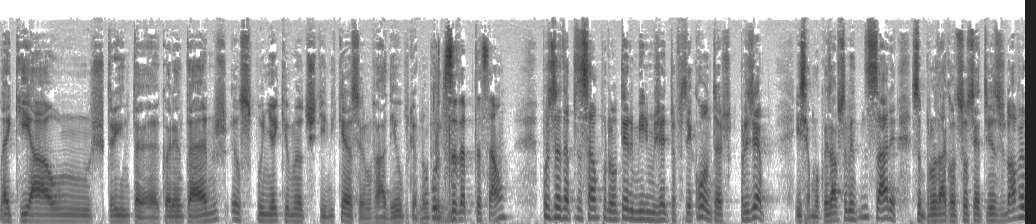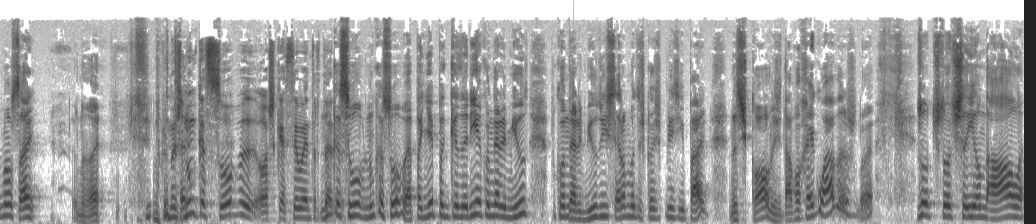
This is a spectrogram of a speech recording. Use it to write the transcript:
Aqui há uns 30, 40 anos, eu supunha que o meu destino, que era ser um vadio, porque eu não Por tenho- desadaptação? por desadaptação, por não ter o mínimo jeito para fazer contas, por exemplo. Isso é uma coisa absolutamente necessária. Se me perguntar quando sou sete vezes nove, eu não sei. não é? Mas nunca soube ou esqueceu entretanto? Nunca soube, nunca soube. Apanhei pancadaria quando era miúdo, porque quando era miúdo isso era uma das coisas principais nas escolas, e davam reguadas, não é? Os outros todos saíam da aula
